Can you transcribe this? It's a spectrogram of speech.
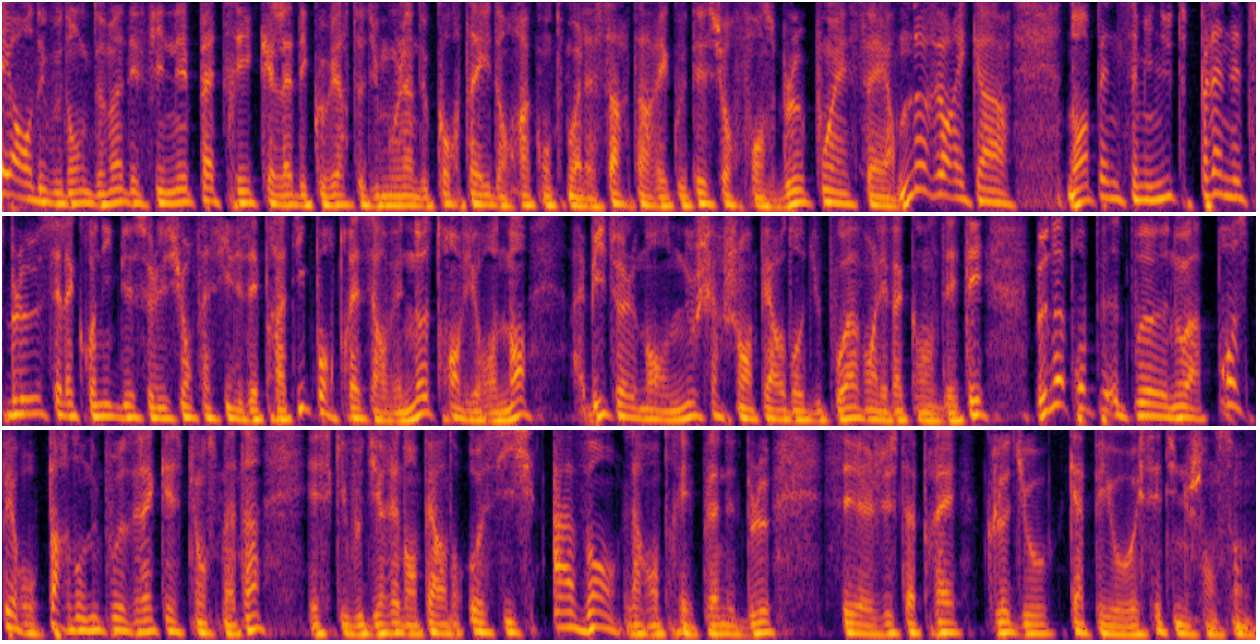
Et rendez-vous donc demain, et Patrick, la découverte du moulin de Courtail dans Raconte-moi la Sarthe à réécouter sur francebleu.fr. 9h15. Dans à peine 5 minutes, Planète Bleue, c'est la chronique des solutions faciles et pratiques pour préserver notre environnement. Habituellement, nous cherchons à perdre du poids avant les vacances d'été. Benoît, Prospero, pardon, nous pose la question ce matin. Est-ce qu'il vous dirait d'en perdre aussi avant la rentrée Planète Bleue, c'est juste après Claudio Capéo et c'est une chanson.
